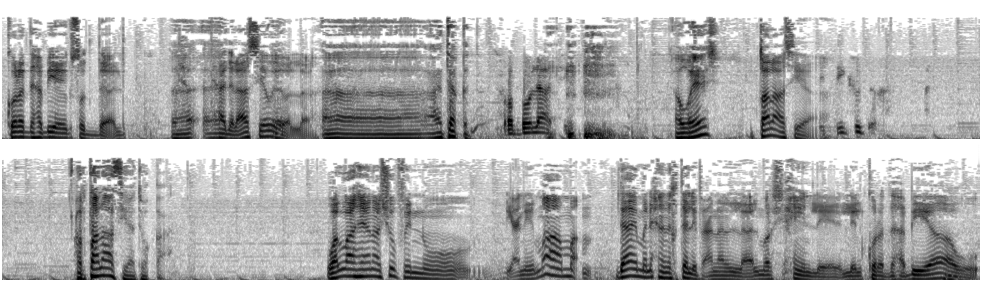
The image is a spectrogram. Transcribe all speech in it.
الكره الذهبيه يقصد الاتحاد آه الآسيوي ولا؟ آه أعتقد. ربو الاسيا أو إيش؟ أبطال آسيا. أبطال آسيا أتوقع. والله أنا أشوف إنه يعني ما, ما دائما إحنا نختلف عن المرشحين للكرة الذهبية أو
